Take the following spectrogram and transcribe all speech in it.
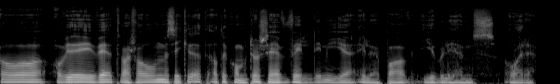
og, og vi vet i hvert fall med sikkerhet at det kommer til å skje veldig mye i løpet av jubileumsåret.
